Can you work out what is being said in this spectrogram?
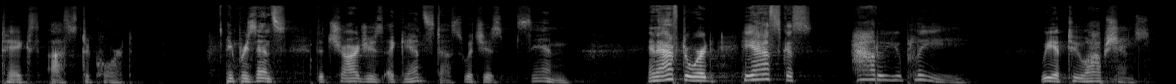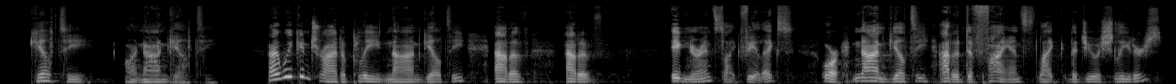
takes us to court. He presents the charges against us, which is sin. And afterward, he asks us, How do you plead? We have two options guilty or non guilty. Now, we can try to plead non guilty out of, out of ignorance, like Felix, or non guilty out of defiance, like the Jewish leaders.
